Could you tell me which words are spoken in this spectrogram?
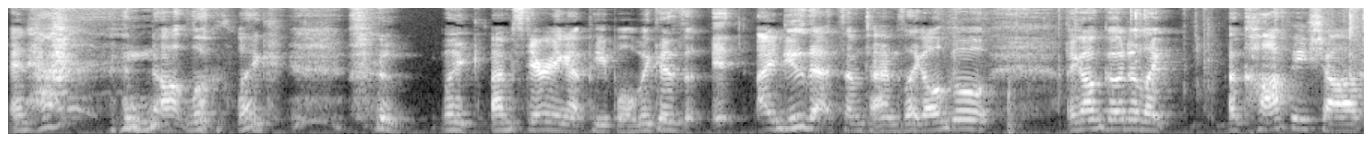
and have, not look like like I'm staring at people because it, I do that sometimes. Like I'll go, like I'll go to like a coffee shop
